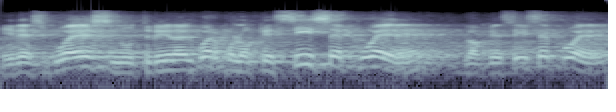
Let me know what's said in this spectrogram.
y después nutrir el cuerpo. Lo que sí se puede, lo que sí se puede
